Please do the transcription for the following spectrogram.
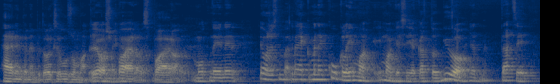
Häirintyneempi, oliko se Uzumaki? Joo, Spiral. Spiral. Mut niin, niin, joo, siis mä, mä menen Google ima, Imagesiin ja katsoo Gyo ja that's it.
